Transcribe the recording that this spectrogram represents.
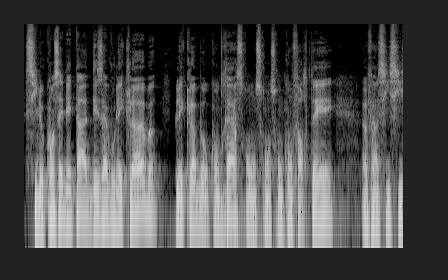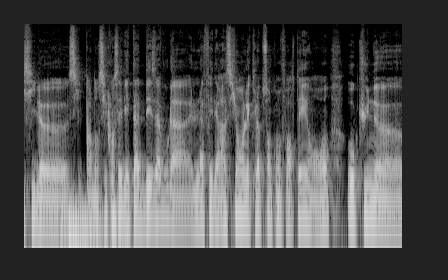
Si le Conseil d'État désavoue les clubs, les clubs au contraire seront seront, seront confortés. Enfin, si si si le si pardon si le Conseil d'État désavoue la, la fédération, les clubs sont confortés, auront aucune euh,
